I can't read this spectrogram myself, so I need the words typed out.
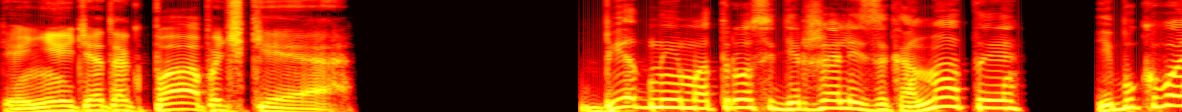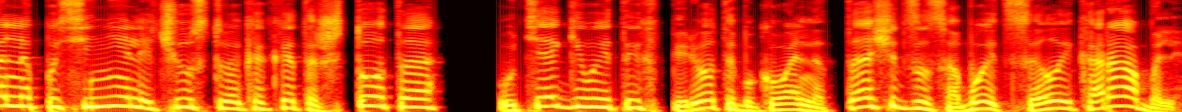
Тяните так папочке!» Бедные матросы держались за канаты и буквально посинели, чувствуя, как это что-то утягивает их вперед и буквально тащит за собой целый корабль.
